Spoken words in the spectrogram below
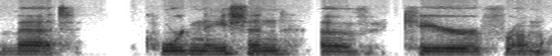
that coordination of care from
